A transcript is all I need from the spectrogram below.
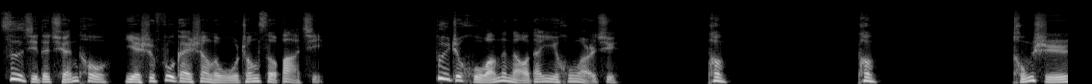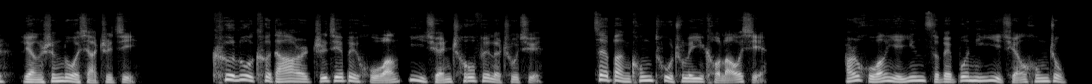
自己的拳头也是覆盖上了武装色霸气，对着虎王的脑袋一轰而去，砰！砰！同时两声落下之际，克洛克达尔直接被虎王一拳抽飞了出去，在半空吐出了一口老血，而虎王也因此被波尼一拳轰中，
